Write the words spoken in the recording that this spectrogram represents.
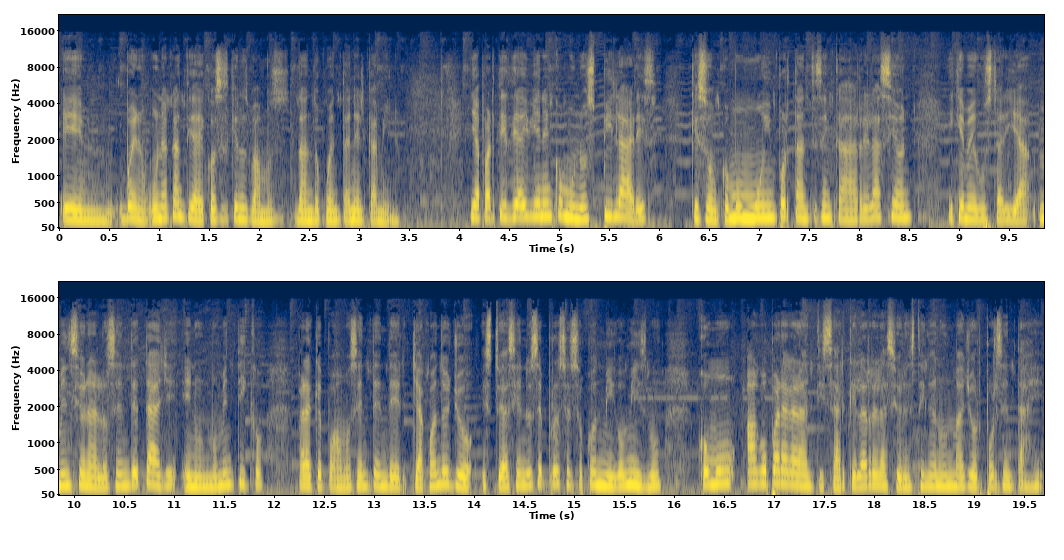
em, bueno, una cantidad de cosas que nos vamos dando cuenta en el camino. Y a partir de ahí vienen como unos pilares que son como muy importantes en cada relación y que me gustaría mencionarlos en detalle en un momentico para que podamos entender ya cuando yo estoy haciendo ese proceso conmigo mismo, cómo hago para garantizar que las relaciones tengan un mayor porcentaje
